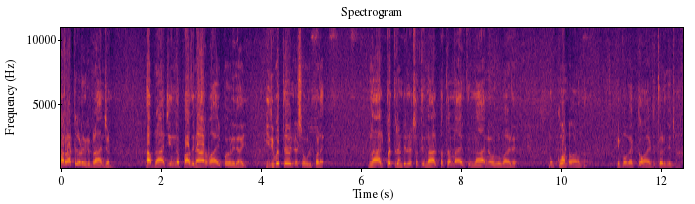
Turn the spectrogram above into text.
ആറാട്ടുകട ഒരു ബ്രാഞ്ചുണ്ട്. ആ ബ്രാഞ്ചിൽ നിന്ന് പതിനാറ് വായ്പകളിലായി ഇരുപത്തേഴ് ലക്ഷം ഉൾപ്പെടെ നാൽപ്പത്തിരണ്ട് ലക്ഷത്തി നാൽപ്പത്തെണ്ണായിരത്തി നാനൂറ് രൂപയുടെ മുക്കുകൊണ്ടമാണെന്ന് ഇപ്പോൾ വ്യക്തമായിട്ട് തെളിഞ്ഞിട്ടുണ്ട്.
